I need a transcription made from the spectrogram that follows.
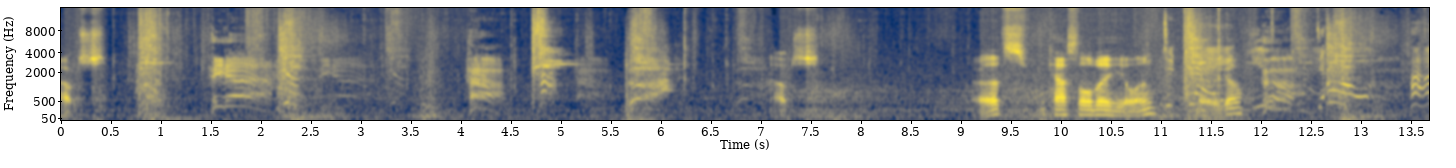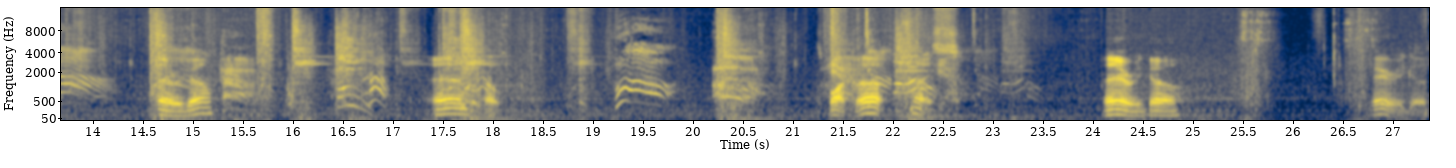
Ouch. Alright, let's cast a little bit of healing. There we go. There we go. And, oh. Let's block that. Nice. There we go. Very good.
